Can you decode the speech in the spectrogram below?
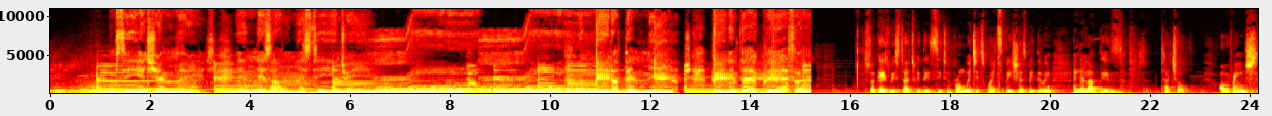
I'm seeing shimmers in this long-lasting dream. A made-up image, bring it back with her. so guys we start with the sitting room which is quite spacious by the way and i love this touch of orange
